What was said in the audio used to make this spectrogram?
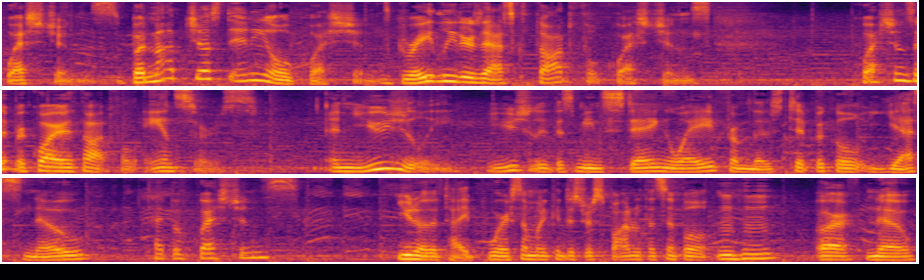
questions, but not just any old questions. Great leaders ask thoughtful questions, questions that require thoughtful answers. And usually, usually this means staying away from those typical yes no type of questions. You know the type where someone can just respond with a simple mm hmm or no.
